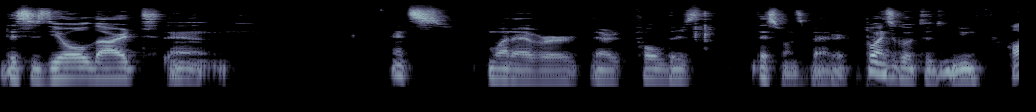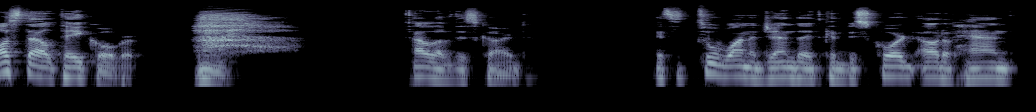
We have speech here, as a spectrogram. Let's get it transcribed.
This is the old art. And it's whatever. There are folders. This one's better. Points go to the new. Hostile Takeover. I love this card. It's a 2 1 agenda. It can be scored out of hand.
